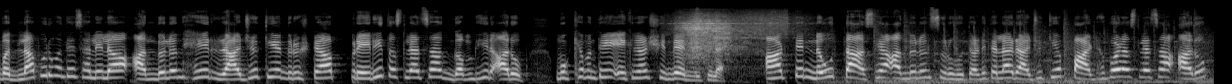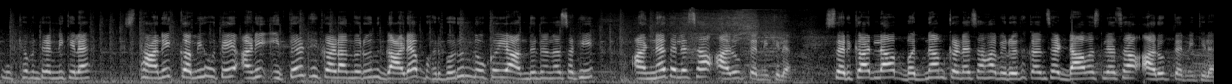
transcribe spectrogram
बदलापूरमध्ये झालेलं आंदोलन हे राजकीय दृष्ट्या प्रेरित असल्याचा गंभीर आरोप मुख्यमंत्री एकनाथ शिंदे यांनी केलाय. आठ ते नऊ तास हे आंदोलन सुरू होतं आणि त्याला राजकीय पाठबळ असल्याचा आरोप मुख्यमंत्र्यांनी केलाय. स्थानिक कमी होते आणि इतर ठिकाणांवरून गाड्या भरभरून लोक या आंदोलनासाठी आणण्यात आल्याचा आरोप त्यांनी केलाय. सरकारला बदनाम करण्याचा हा विरोधकांचा डाव असल्याचा आरोप त्यांनी केला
